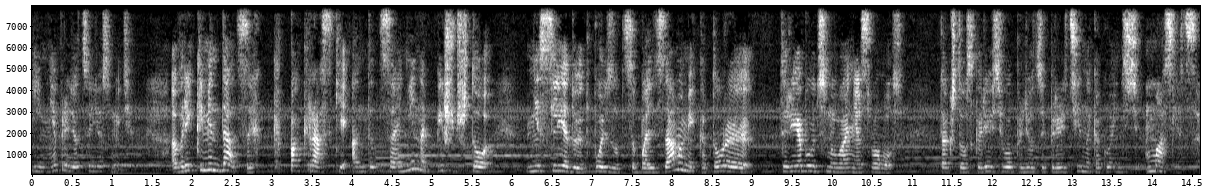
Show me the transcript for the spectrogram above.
и мне придется ее смыть. В рекомендациях к покраске антоцианина пишут, что не следует пользоваться бальзамами, которые требуют смывания с волос. Так что, скорее всего, придется перейти на какое-нибудь маслице.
